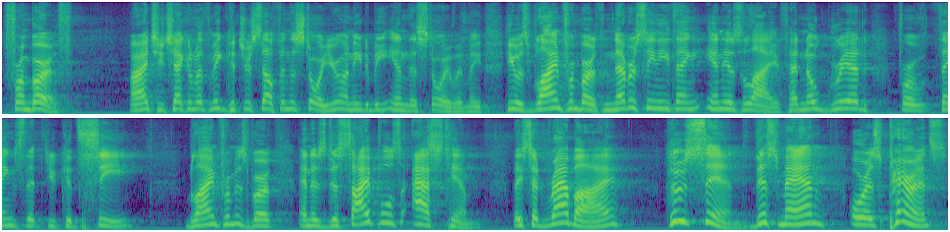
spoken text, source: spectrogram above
from birth. All right, you checking with me? Get yourself in the story. You're going to need to be in this story with me. He was blind from birth, never seen anything in his life, had no grid for things that you could see, blind from his birth. And his disciples asked him, They said, Rabbi, who sinned, this man or his parents,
